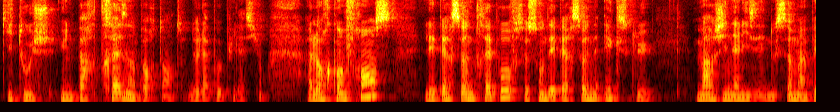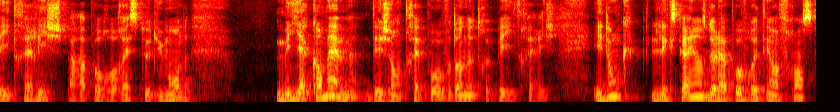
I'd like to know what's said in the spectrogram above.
qui touche une part très importante de la population. Alors qu'en France, les personnes très pauvres, ce sont des personnes exclues, marginalisées. Nous sommes un pays très riche par rapport au reste du monde, mais il y a quand même des gens très pauvres dans notre pays très riche. Et donc, l'expérience de la pauvreté en France,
